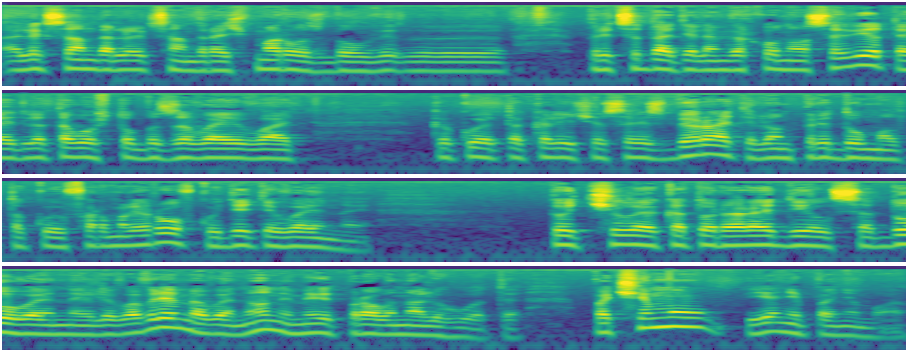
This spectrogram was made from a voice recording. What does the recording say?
Александр Александрович Мороз был э, председателем Верховного Совета, и для того, чтобы завоевать какое-то количество избирателей, он придумал такую формулировку «дети войны». Тот человек, который родился до войны или во время войны, он имеет право на льготы. Почему, я не понимаю.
